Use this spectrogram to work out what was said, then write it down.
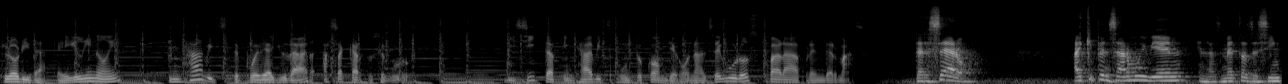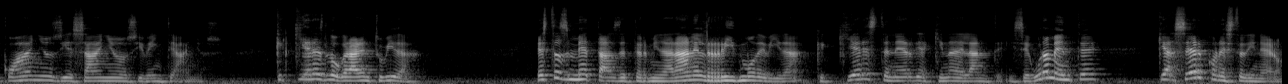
Florida e Illinois, FinHabits te puede ayudar a sacar tu seguro. Visita finhabits.com diagonal seguros para aprender más. Tercero, hay que pensar muy bien en las metas de 5 años, 10 años y 20 años. ¿Qué quieres lograr en tu vida? Estas metas determinarán el ritmo de vida que quieres tener de aquí en adelante y seguramente qué hacer con este dinero.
